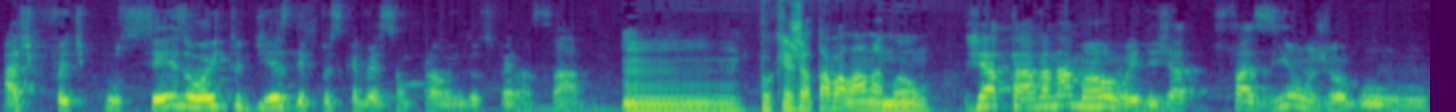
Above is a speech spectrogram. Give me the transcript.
acho que foi tipo seis ou oito dias depois que a versão para Windows foi lançada Hum, porque já tava lá na mão. já estava na mão. Ele já fazia um jogo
